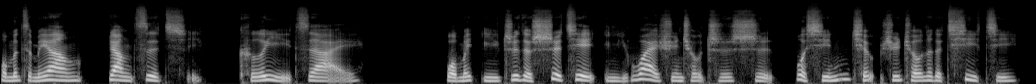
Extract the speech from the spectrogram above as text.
我们怎么样让自己可以在我们已知的世界以外寻求知识，或寻求寻求那个契机，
